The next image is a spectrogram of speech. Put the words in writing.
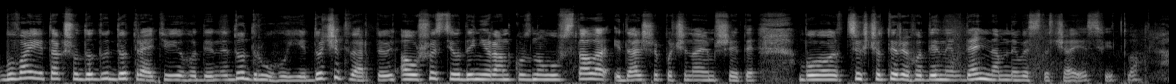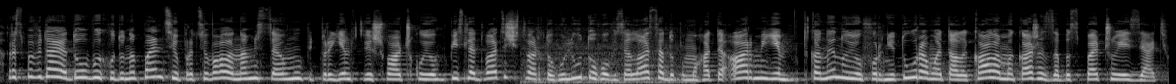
буває так, що дадуть до 3 години, до 2, до 4, а о 6 годині ранку знову встала і далі починаємо шити. Бо цих 4 години в день нам не вистачає світла. Розповідає, до виходу на пенсію працювала на місцевому підприємстві швачкою. Після 24 лютого взялася допомагати армії. Тканиною, фурнітурами та лекалами, каже, забезпечує зять.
